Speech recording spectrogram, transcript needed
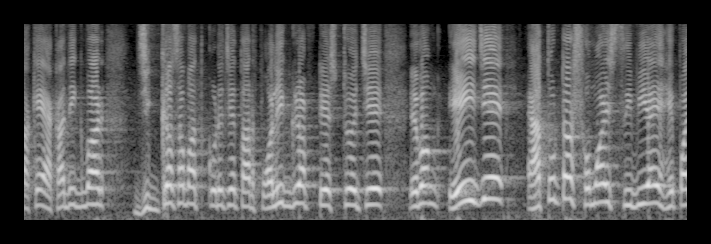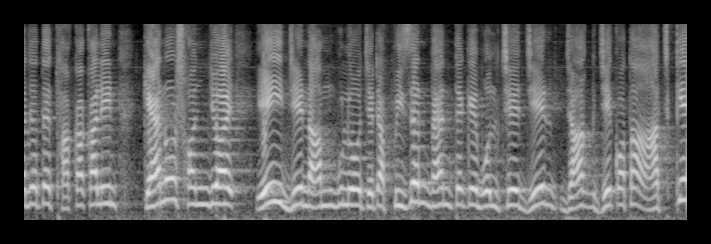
তাকে একাধিকবার জিজ্ঞাসাবাদ করেছে, তার পলিগ্রাফ টেস্ট হয়েছে এবং এই যে এতটা সময় সিবিআই হেফাজতে থাকাকালীন কেন সঞ্জয় এই যে নামগুলো যেটা প্রিজেন্ট ভ্যান থেকে বলছে, যে যা, যে কথা আজকে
